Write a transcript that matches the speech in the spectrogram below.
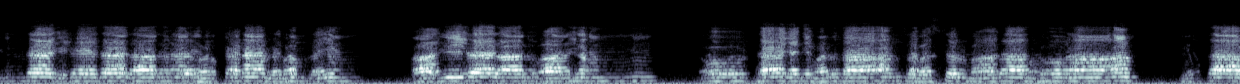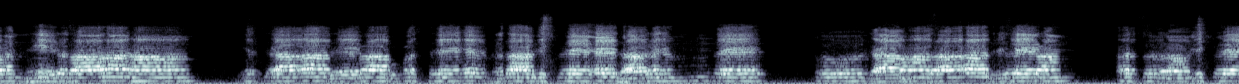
इन्द्रजिषेददातुनर्भक्षणमृभम् रयिम्। वाजीददातु वाजिनम् ऊर्धयति मरुताम् स्रभस्सुर्मातामघोनाम् युक्तावह्नीरथानाम् यस्या देवामुपस्थे व्रता विश्वे धारयन्ते। सूर्यामासादृशेकम्। अत्सुरो विश्वे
